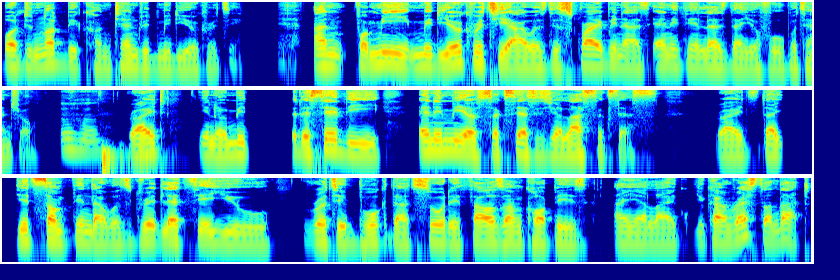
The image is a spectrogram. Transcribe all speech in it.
but do not be content with mediocrity." And for me, mediocrity I was describing as anything less than your full potential. Mm-hmm. right? You know, me- they say the enemy of success is your last success, right? That did something that was great. Let's say you wrote a book that sold a thousand copies, and you're like, you can rest on that.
